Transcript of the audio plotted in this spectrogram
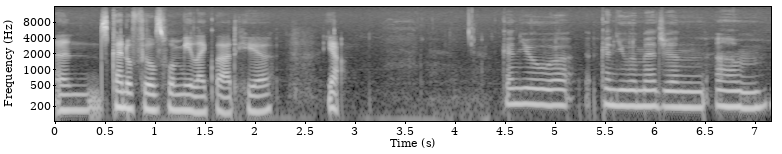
and it kind of feels for me like that here. Can you uh, can you imagine um,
